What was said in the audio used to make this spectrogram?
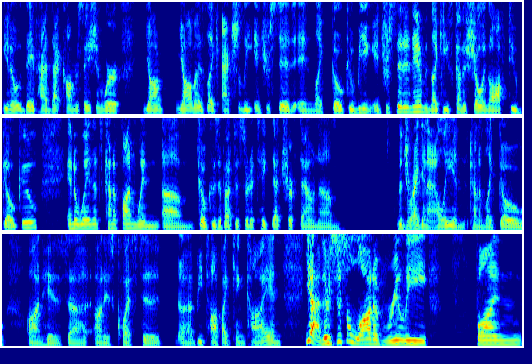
you know they've had that conversation where Yam- Yama is like actually interested in like Goku being interested in him, and like he's kind of showing off to Goku in a way that's kind of fun when um, Goku's about to sort of take that trip down um, the Dragon Alley and kind of like go on his uh, on his quest to uh, be taught by King Kai. And yeah, there's just a lot of really fun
